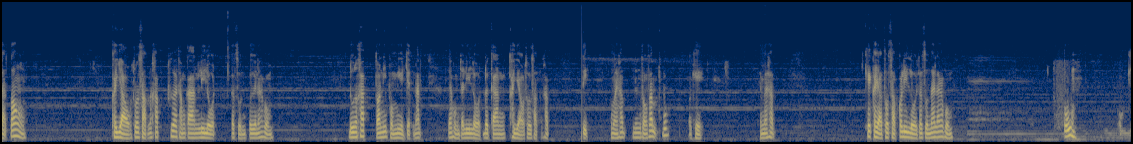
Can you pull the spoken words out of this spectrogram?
จะต้องเขย่าโทรศัพท์นะครับ เพื่อทำการรีโหลดกระสุนปืนนะครับผม ดูนะครับ ตอนนี้ผมมีอยู่เจ็ดนัด แล้วผมจะรีโหลดโดยการเขย่าโทรศัพท์นะครับ ติดทำไมครับหนึ่งสองสามปุ๊บโอเค เห็นไหมครับ แค่ขย่าโทรศัพท์ก็รีโหลดกระสุนได้แล้วครับผมตุ้มโอเค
